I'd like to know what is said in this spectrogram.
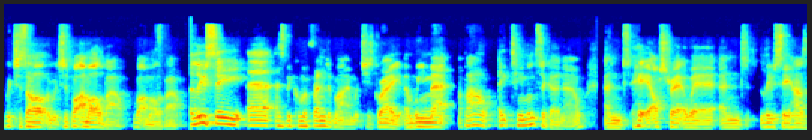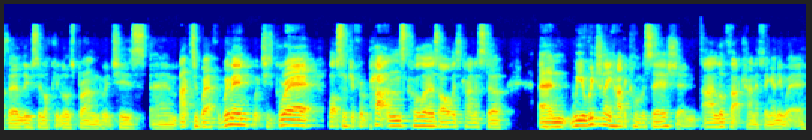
which is all. Which is what I'm all about. What I'm all about. Lucy uh, has become a friend of mine, which is great. And we met about 18 months ago now, and hit it off straight away. And Lucy has the Lucy Locket Loves brand, which is um, activewear for women, which is great. Lots of different patterns, colors, all this kind of stuff. And we originally had a conversation. I love that kind of thing anyway.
